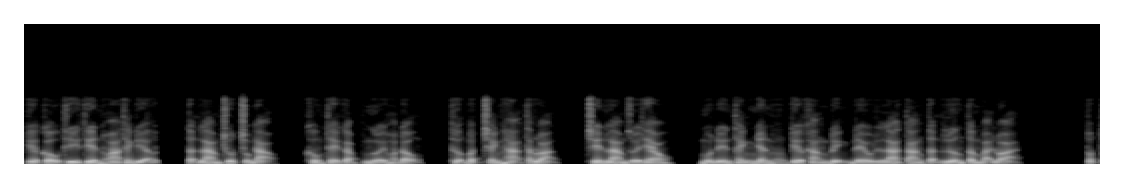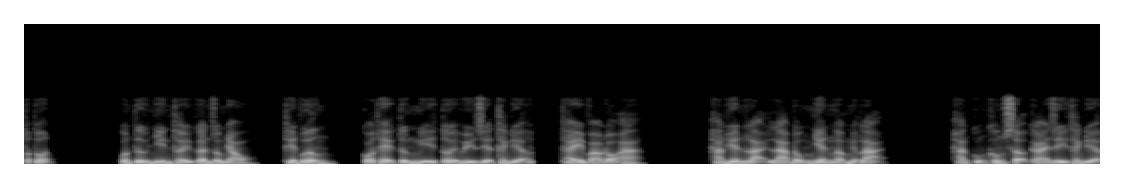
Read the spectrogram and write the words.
kia cầu thí thiên hoa thánh địa, tận làm chút trồng đạo, không thể gặp người hoạt động, thượng bất tránh hạ tác loạn, trên làm dưới theo, muốn đến thánh nhân kia khẳng định đều là táng tận lương tâm bại loại. Tốt tốt tốt. Quân tử nhìn thấy gần giống nhau, thiên vương, có thể từng nghĩ tới hủy diệt thánh địa, thay vào đó à hàn hiên lại là bỗng nhiên ngậm miệng lại. Hắn cũng không sợ cái gì thánh địa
